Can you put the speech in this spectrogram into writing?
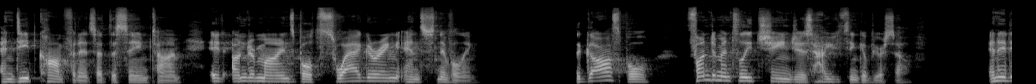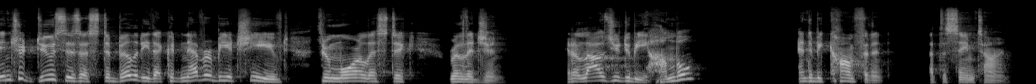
and deep confidence at the same time. It undermines both swaggering and sniveling. The gospel fundamentally changes how you think of yourself. And it introduces a stability that could never be achieved through moralistic religion. It allows you to be humble and to be confident at the same time.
